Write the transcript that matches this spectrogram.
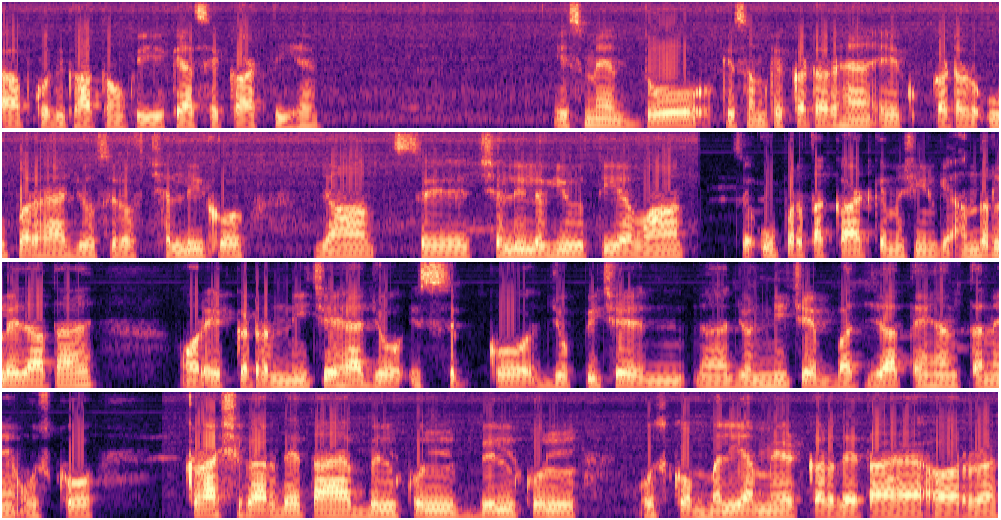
आपको दिखाता हूँ कि ये कैसे काटती है। इसमें दो किस्म के कटर हैं, एक कटर ऊपर है जो सिर्फ़ छली को, जहाँ से छली लगी होती है, वहाँ से ऊपर तक काट के मशीन के अंदर ले जाता है और एक कटर नीचे है जो इसको जो पीछे, जो नीचे बच जाते हैं तने, उसको क्रश कर देता है। बिल्कुल बिल्कुल उसको मलिया मेट कर देता है और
